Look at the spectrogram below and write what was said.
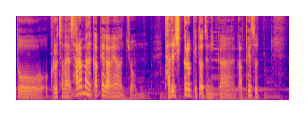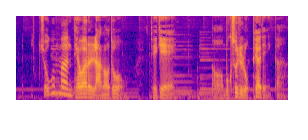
또 그렇잖아요. 사람 많은 카페 가면 좀 다들 시끄럽게 떠드니까 카페에서 조금만 대화를 나눠도 되게 어, 목소리를 높여야 되니까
